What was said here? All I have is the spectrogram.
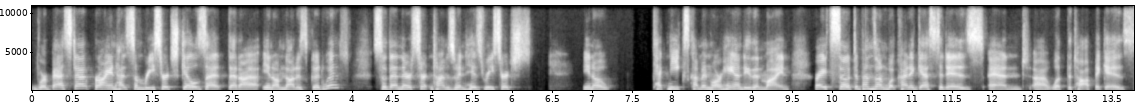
we're best at. Brian has some research skills that that I, you know, I'm not as good with. So then there's certain times when his research, you know, techniques come in more handy than mine, right? So it depends on what kind of guest it is and uh, what the topic is.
